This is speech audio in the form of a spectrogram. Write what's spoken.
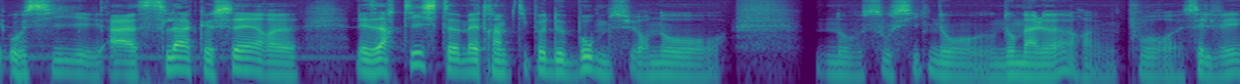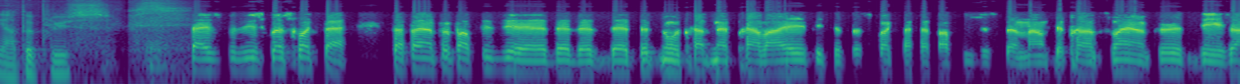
C'est aussi à cela que servent euh, les artistes, mettre un petit peu de baume sur nos, nos soucis, nos, nos malheurs, euh, pour s'élever un peu plus. Ben, je, crois- que ça, ça fait un peu partie de, de, de, tra- notre travail, puis je crois que ça fait partie justement de prendre soin un peu des gens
